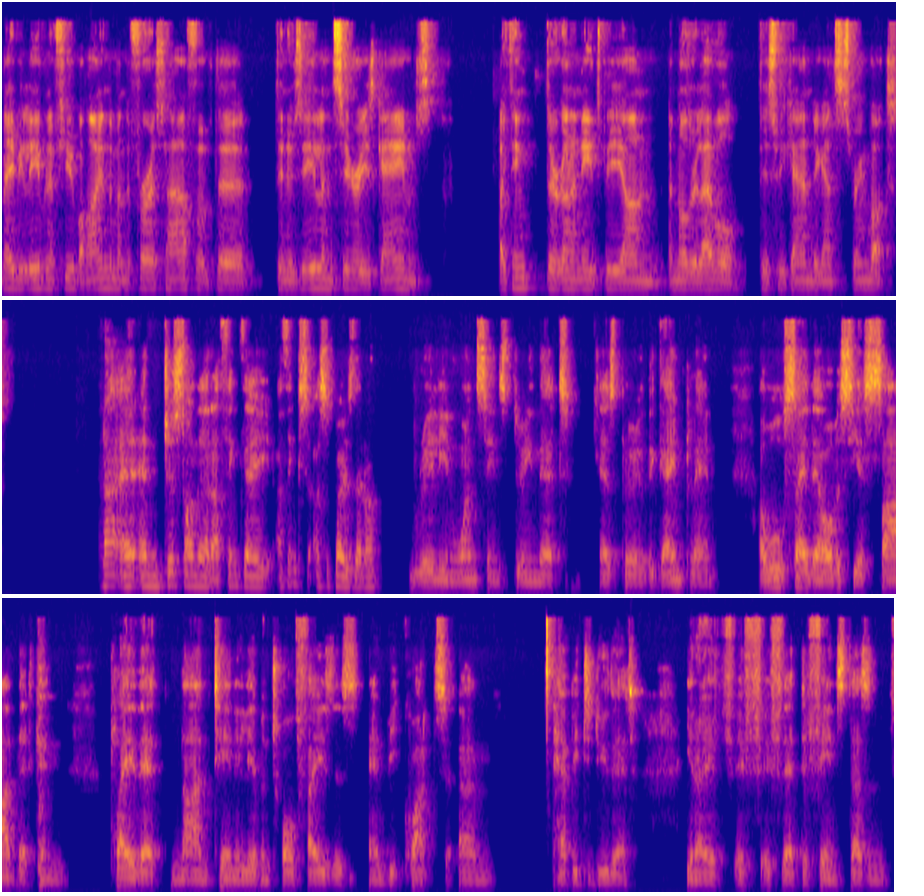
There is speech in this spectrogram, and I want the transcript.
maybe leaving a few behind them in the first half of the the New Zealand series games, I think they're going to need to be on another level this weekend against the Springboks. And I, and just on that, I think they, I think, I suppose they're not really in one sense doing that as per the game plan. I will say they're obviously a side that can play that 9, 10, 11, 12 phases and be quite um, happy to do that. You know, if if if that defense doesn't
